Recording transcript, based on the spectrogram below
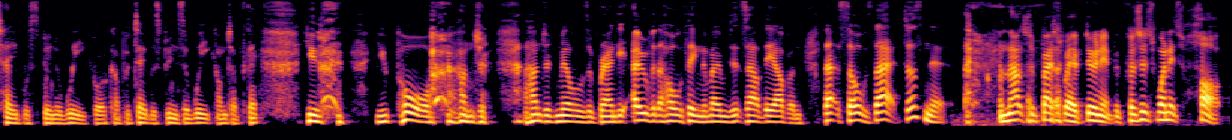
tablespoon a week or a couple of tablespoons a week on top of the cake, you you pour 100, 100 mils of brandy over the whole thing the moment it's out the oven. That solves that, doesn't it? and that's the best way of doing it because it's when it's hot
